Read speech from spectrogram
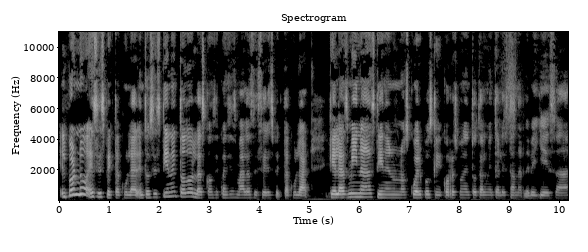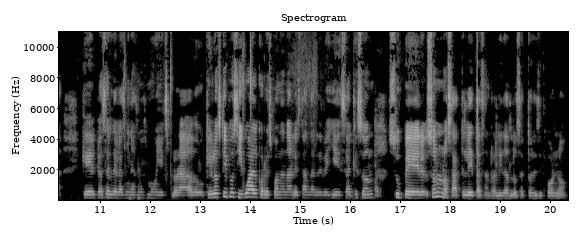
el porno es espectacular, entonces tiene todas las consecuencias malas de ser espectacular que las minas tienen unos cuerpos que corresponden totalmente al estándar de belleza, que el placer de las minas no es muy explorado, que los tipos igual corresponden al estándar de belleza, que son súper, son unos atletas en realidad los actores de porno,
